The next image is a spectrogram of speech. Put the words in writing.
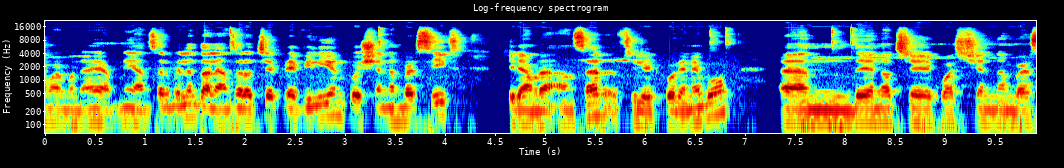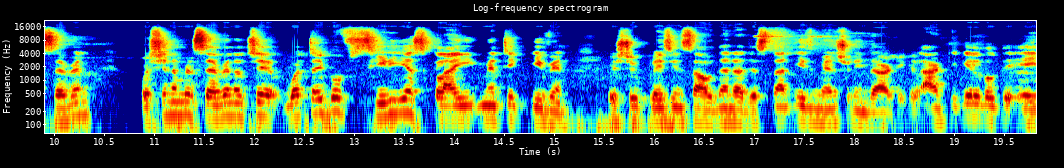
আমার মনে হয় আপনি আনসার পেলেন, তাহলে আনসার হচ্ছে প্যাভিলিয়ন কোয়েশ্চেন নাম্বার সিক্স সেটা আমরা আনসার সিলেক্ট করে নেব দেন হচ্ছে question number seven question number seven হচ্ছে what type of serious climatic event which took place in southern Rajasthan is mentioned in the article. Article বলতে এই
